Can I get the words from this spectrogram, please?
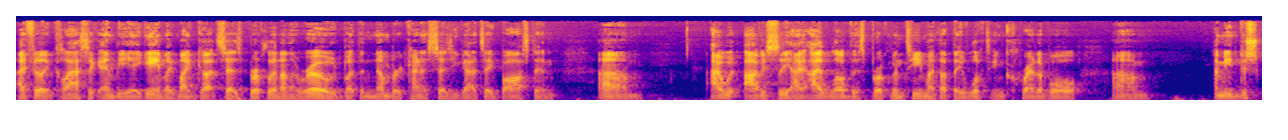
I feel like classic NBA game. Like my gut says Brooklyn on the road, but the number kind of says you got to take Boston. Um, I would obviously I, I, love this Brooklyn team. I thought they looked incredible. Um, I mean, just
